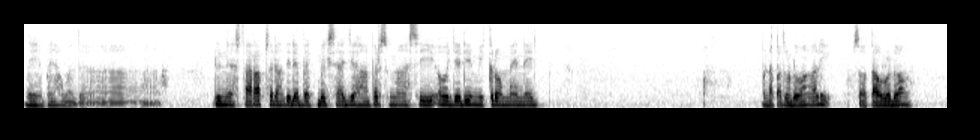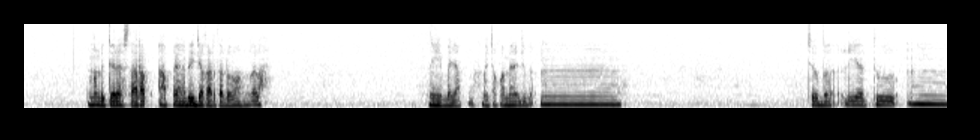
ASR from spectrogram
Nih banyak banget dunia startup sedang tidak baik-baik saja hampir semua CEO jadi micromanage pendapat lu doang kali so tau lu doang. Emang lu kira startup apa yang ada di Jakarta doang? Enggak lah. Nih banyak banyak komennya juga. Hmm, coba lihat tuh hmm.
